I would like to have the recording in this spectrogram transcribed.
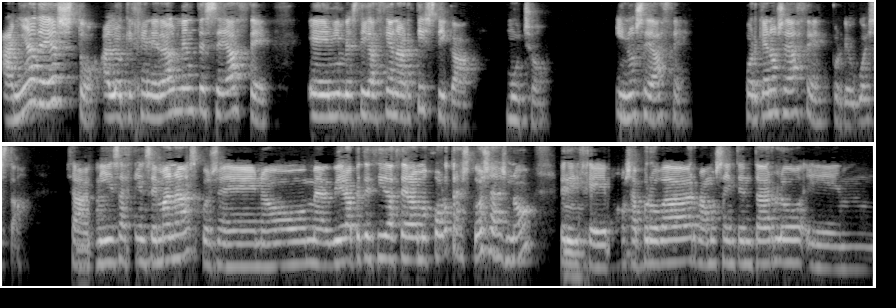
añade esto a lo que generalmente se hace en investigación artística, mucho. Y no se hace. ¿Por qué no se hace? Porque cuesta. O sea, a mí esas 100 semanas, pues eh, no me hubiera apetecido hacer a lo mejor otras cosas, ¿no? Pero mm. dije, vamos a probar, vamos a intentarlo. Em,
